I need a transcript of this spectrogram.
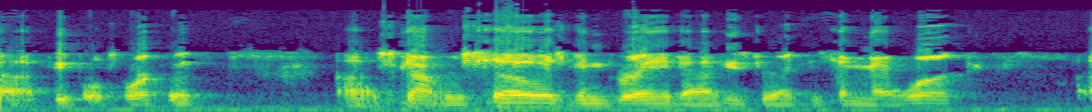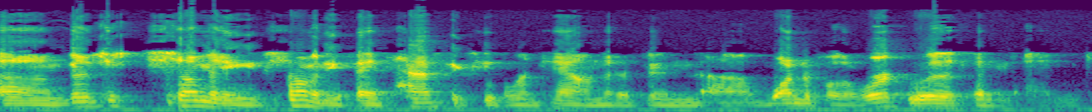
uh, people to work with. Uh, Scott Rousseau has been great. Uh, he's directed some of my work. Um, there's just so many, so many fantastic people in town that have been uh, wonderful to work with, and, and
